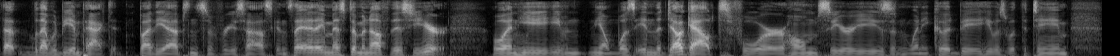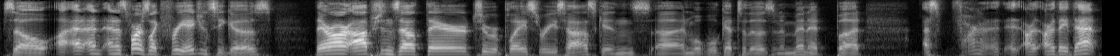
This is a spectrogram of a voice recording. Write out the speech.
that that would be impacted by the absence of Rhys Hoskins. They they missed him enough this year when he even you know was in the dugout for home series and when he could be, he was with the team. So uh, and and as far as like free agency goes. There are options out there to replace Rhys Hoskins, uh, and we'll, we'll get to those in a minute. But as far are, are they that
